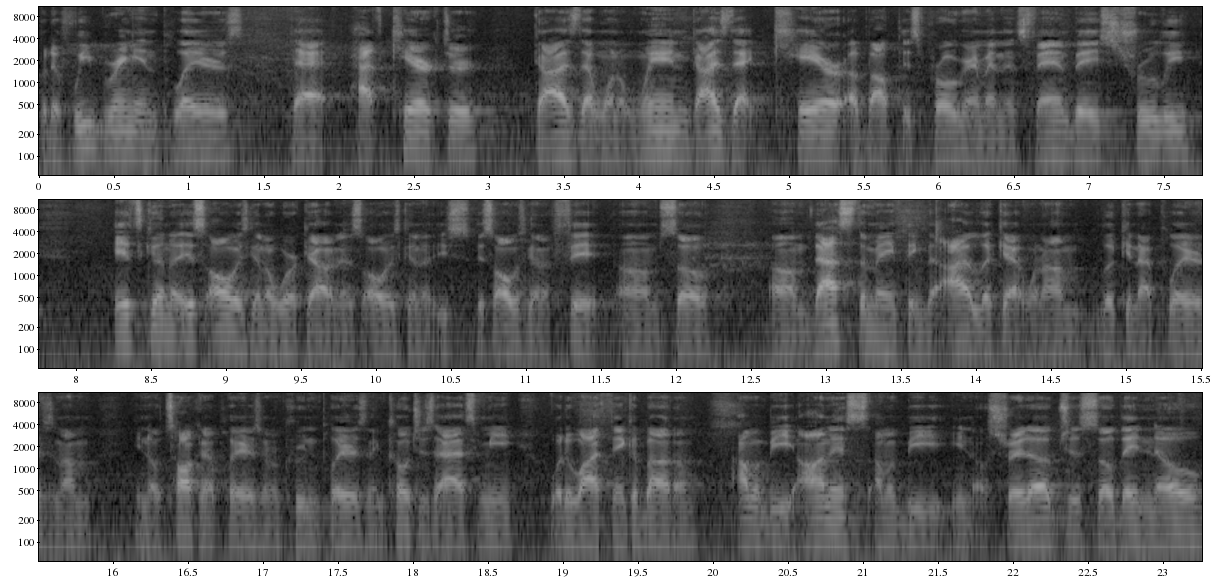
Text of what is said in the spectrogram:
But if we bring in players that have character guys that want to win guys that care about this program and this fan base truly it's gonna it's always gonna work out and it's always gonna it's, it's always gonna fit um, so um, that's the main thing that I look at when I'm looking at players and I'm you know, talking to players and recruiting players, and coaches ask me, what do I think about them? I'm gonna be honest. I'm gonna be, you know, straight up, just so they know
